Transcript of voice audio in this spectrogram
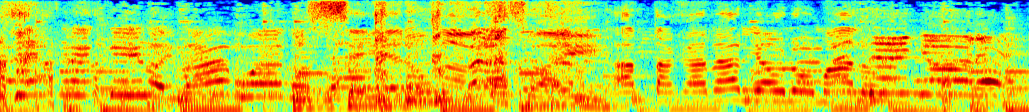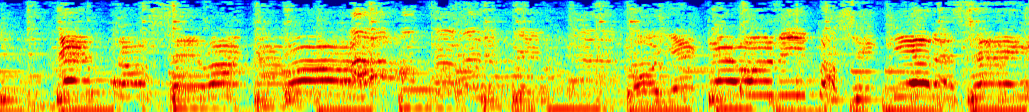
Estén tranquilos y vamos a gozar. Se dieron un abrazo ahí. Hasta Canaria habló malo. Señores, esto se va a acabar. Oye, qué bonito, si quieres seguimos.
